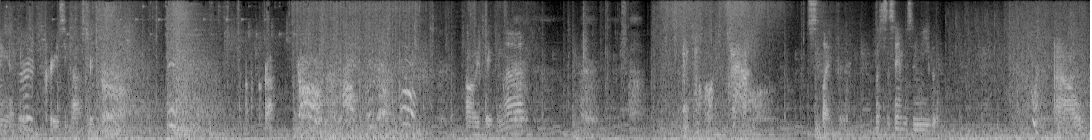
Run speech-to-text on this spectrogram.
running at you crazy bastard. Oh crap. I'll be taking that? Slifer. That's the same as a needle. Ow.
